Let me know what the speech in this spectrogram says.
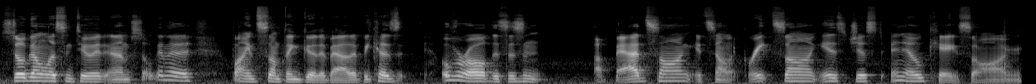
Still gonna listen to it, and I'm still gonna find something good about it because overall, this isn't a bad song. It's not a great song. It's just an okay song.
